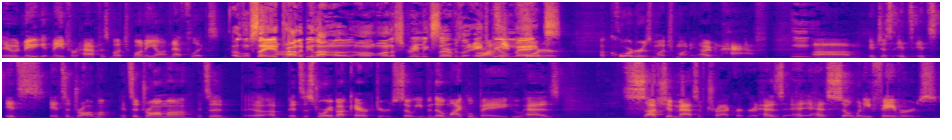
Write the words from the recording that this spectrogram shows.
It would maybe get made for half as much money on Netflix, I was gonna say it'd probably be like uh, on a streaming service or or HBO a Max. quarter, a quarter as much money, not even half. Um, it just it's it's it's it's a drama. It's a drama. It's a, a it's a story about characters. So even though Michael Bay, who has such a massive track record, has has so many favors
